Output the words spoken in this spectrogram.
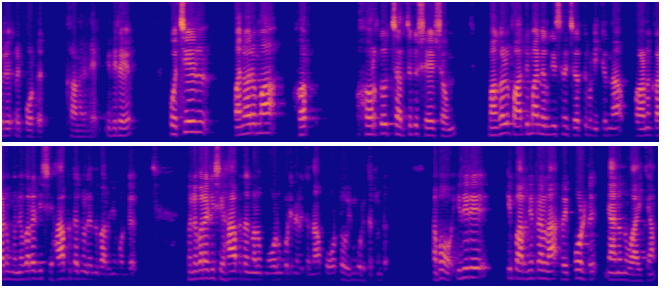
ഒരു റിപ്പോർട്ട് കാണാനിടെ ഇതിൽ കൊച്ചിയിൽ മനോരമ ഹോർ ഹോർത്തൂസ് ചർച്ചയ്ക്ക് ശേഷം മകൾ ഫാത്തിമ നർഗീസിനെ ചേർത്ത് പിടിക്കുന്ന പാണക്കാട് മുനവർ ശിഹാബ് തങ്ങൾ എന്ന് പറഞ്ഞുകൊണ്ട് മുനവർ ശിഹാബ് തങ്ങളും മോളും കൂടി നിൽക്കുന്ന ഫോട്ടോയും കൊടുത്തിട്ടുണ്ട്. അപ്പോൾ ഇതിൽ ഈ പറഞ്ഞിട്ടുള്ള റിപ്പോർട്ട് ഞാനൊന്ന് വായിക്കാം.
